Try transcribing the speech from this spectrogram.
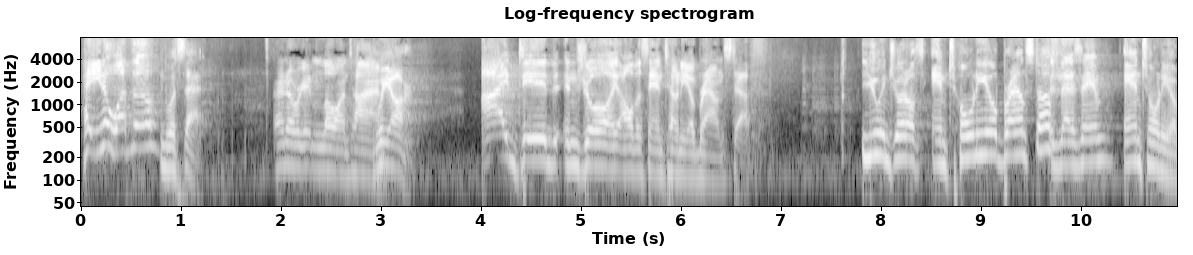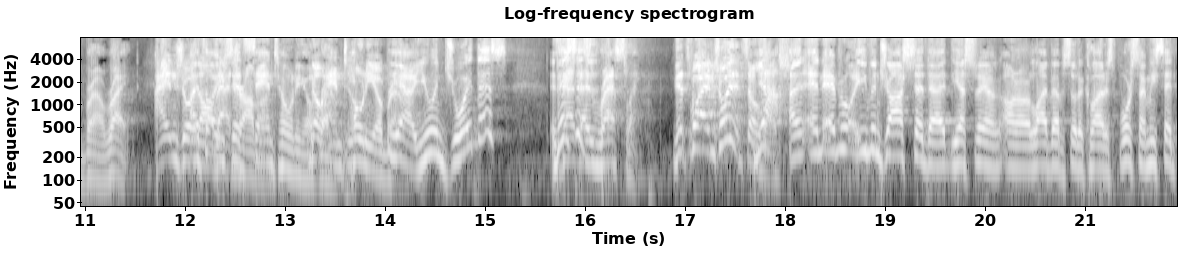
Hey, you know what though? What's that? I know we're getting low on time. We are. I did enjoy all this Antonio Brown stuff. You enjoyed all this Antonio Brown stuff? Isn't that his name? Antonio Brown, right. I enjoyed I all thought that you said drama. Santonio No, Brown. Antonio Brown. Yeah, you enjoyed this? Is this that- is wrestling. That's why I enjoyed it so yeah, much. and, and everyone, even Josh said that yesterday on, on our live episode of Collider Sports Time. He said,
